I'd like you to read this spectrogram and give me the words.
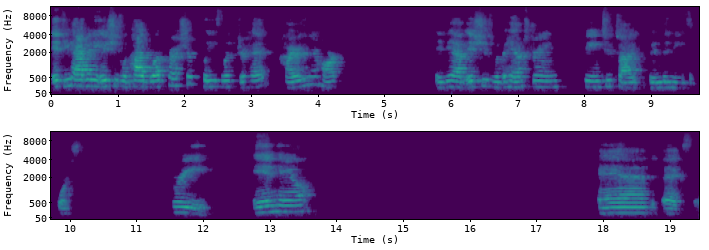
If you have any issues with high blood pressure, please lift your head higher than your heart. If you have issues with the hamstring being too tight, bend the knees, of course. Breathe. Inhale. And exhale.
